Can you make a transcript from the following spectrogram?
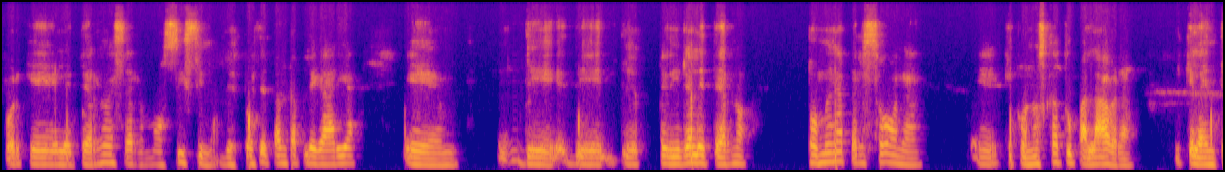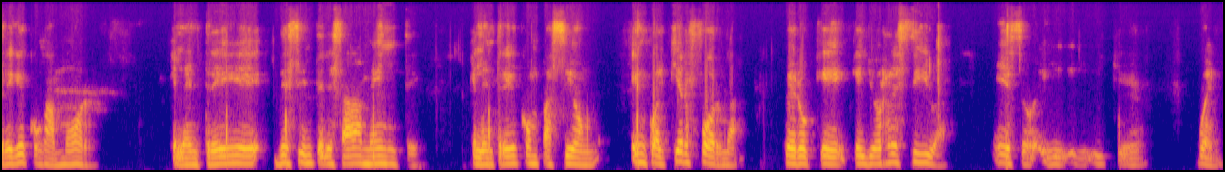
porque el Eterno es hermosísimo. Después de tanta plegaria, em, de, pedirle al Eterno, tome una persona eh, que conozca tu palabra y que la entregue con amor, que la entregue desinteresadamente, que la entregue con pasión, en cualquier forma, pero que, yo reciba eso y, que, bueno,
